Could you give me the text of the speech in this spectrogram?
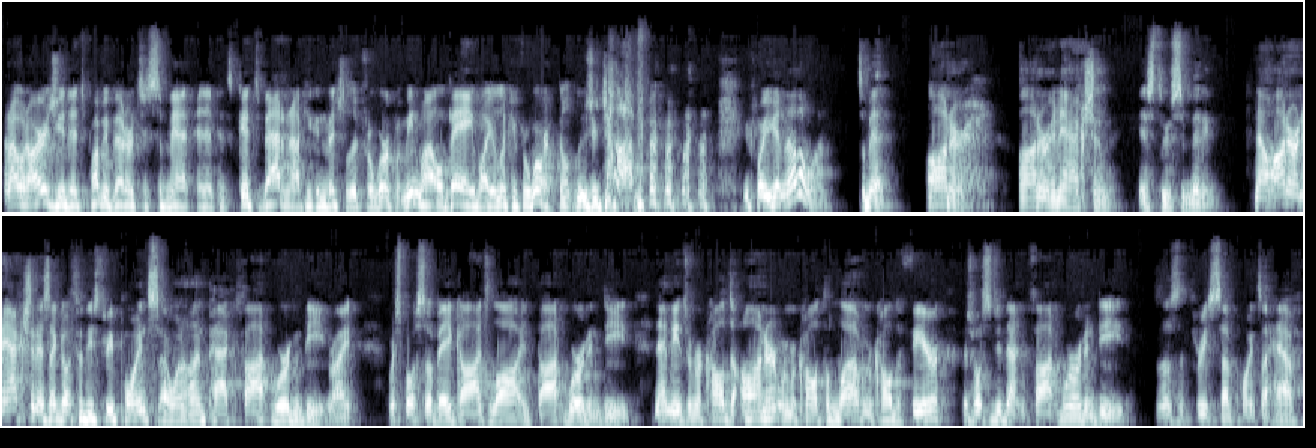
But I would argue that it's probably better to submit, and if it gets bad enough, you can eventually look for work. But meanwhile, obey while you're looking for work. Don't lose your job before you get another one. Submit. Honor. Honor in action is through submitting. Now, honor and action, as I go through these three points, I want to unpack thought, word, and deed, right? We're supposed to obey God's law in thought, word, and deed. And that means when we're called to honor, when we're called to love, when we're called to fear, we're supposed to do that in thought, word, and deed. So those are the three subpoints I have.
